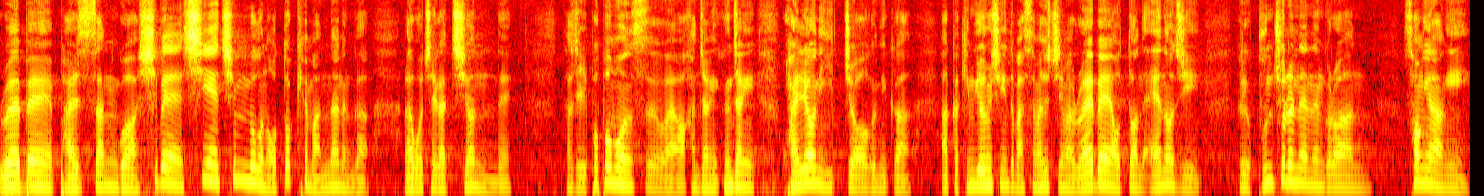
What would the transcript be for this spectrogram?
랩의 발산과 시의, 시의 침묵은 어떻게 만나는가라고 제가 지었는데 사실 이 퍼포먼스와 굉장히 굉장히 관련이 있죠. 그러니까 아까 김경주 시인도 말씀하셨지만 랩의 어떤 에너지 그리고 분출해내는 그러한 성향이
